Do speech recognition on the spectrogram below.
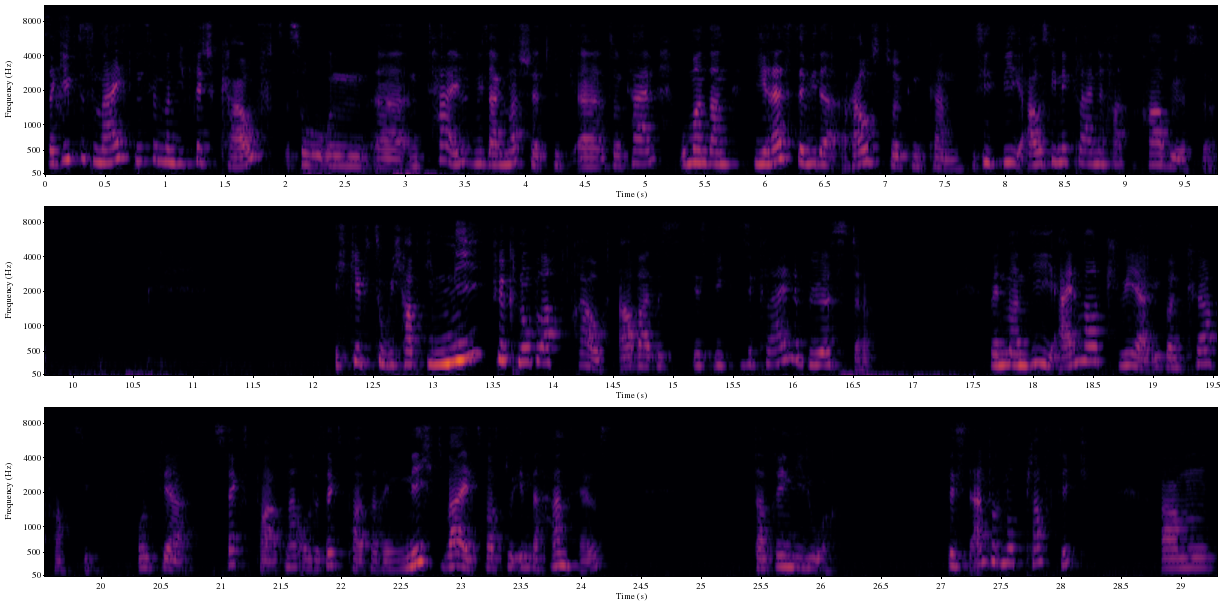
da gibt es meistens, wenn man die frisch kauft, so ein, äh, ein Teil, wie sagen Wascherdrück, äh, so ein Teil, wo man dann die Reste wieder rausdrücken kann. Das sieht wie, aus wie eine kleine ha Haarbürste ich gebe zu, ich habe die nie für Knoblauch gebraucht, aber das, das, die, diese kleine Bürste, wenn man die einmal quer über den Körper zieht und der Sexpartner oder Sexpartnerin nicht weiß, was du in der Hand hältst, da drehen die durch. Das ist einfach nur Plastik. Ähm,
